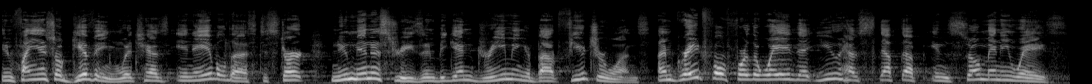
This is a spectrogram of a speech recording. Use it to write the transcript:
in financial giving, which has enabled us to start new ministries and begin dreaming about future ones. I'm grateful for the way that you have stepped up in so many ways.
